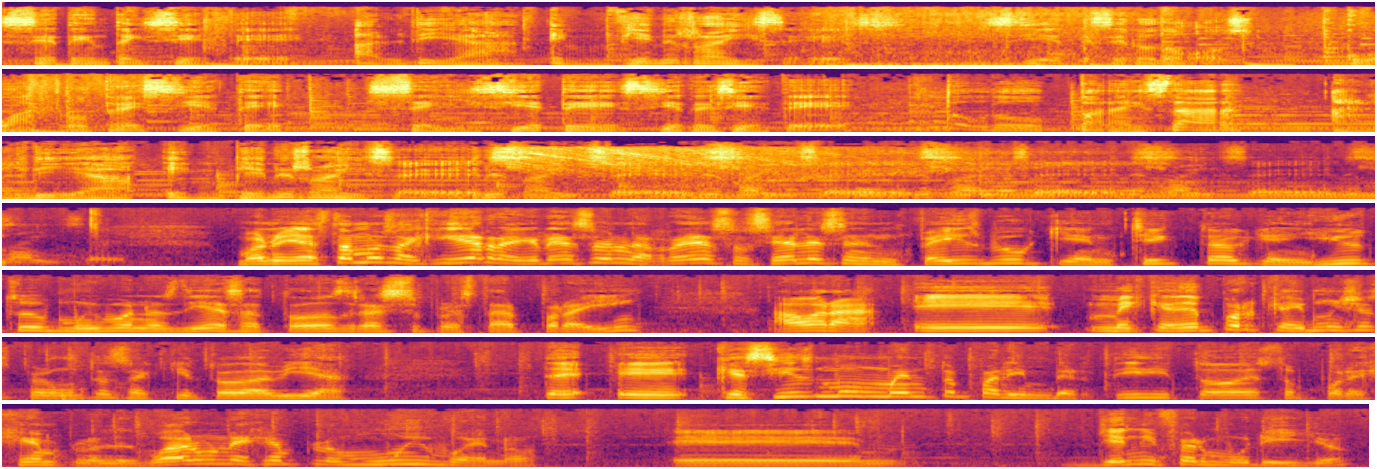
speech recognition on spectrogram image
6777 al día en bienes raíces. 702-437-6777. Todo para estar al día en bienes raíces. Bueno, ya estamos aquí de regreso en las redes sociales, en Facebook y en TikTok y en YouTube. Muy buenos días a todos, gracias por estar por ahí. Ahora, eh, me quedé porque hay muchas preguntas aquí todavía. Eh, que si es momento para invertir y todo esto, por ejemplo, les voy a dar un ejemplo muy bueno. Eh, Jennifer Murillo.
